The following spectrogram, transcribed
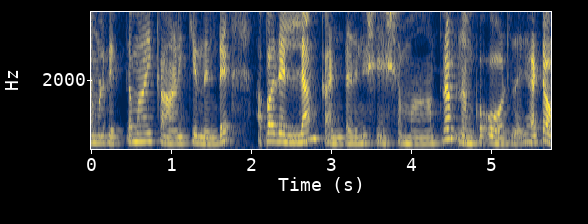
നമ്മൾ വ്യക്തമായി കാണിക്കുന്നുണ്ട്. അപ്പോൾ അതെല്ലാം കണ്ടതിന് ശേഷം മാത്രം നമുക്ക് ഓർഡർ തരാം കേട്ടോ.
